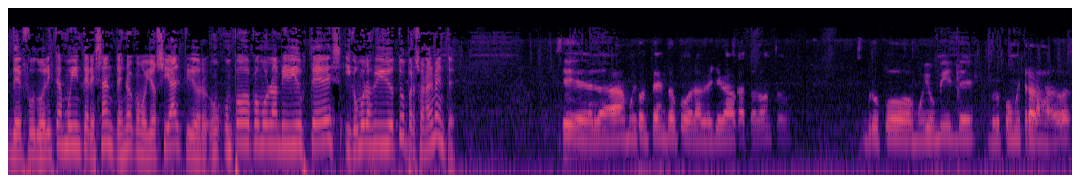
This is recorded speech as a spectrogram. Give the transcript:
de, futbolistas muy interesantes, ¿no? Como Josie Altidor. Un, poco cómo lo han vivido ustedes y cómo lo has vivido tú personalmente. Sí, de verdad muy contento por haber llegado acá a Toronto. Un grupo muy humilde, un grupo muy trabajador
